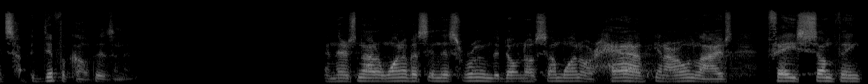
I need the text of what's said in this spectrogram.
It's difficult, isn't it? And there's not a one of us in this room that don't know someone or have in our own lives faced something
